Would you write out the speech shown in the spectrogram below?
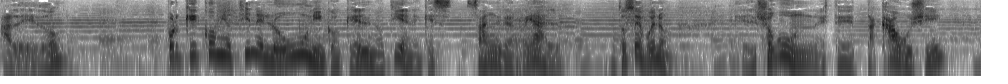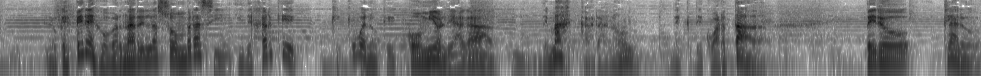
a dedo porque Komio tiene lo único que él no tiene, que es sangre real. Entonces, bueno, el shogun, este Takauji, lo que espera es gobernar en las sombras y, dejar que, bueno, que Komio le haga de máscara, ¿no? De, de coartada. Pero, claro,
